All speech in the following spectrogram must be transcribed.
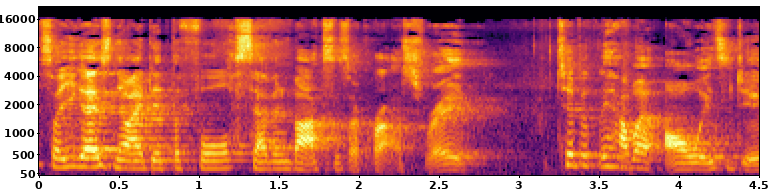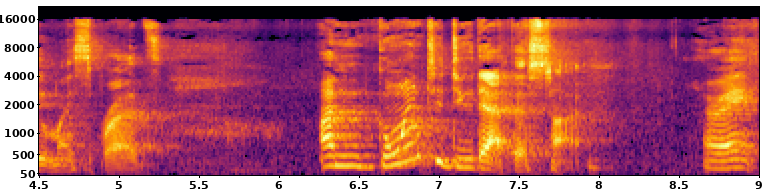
So you guys know I did the full seven boxes across, right? Typically how I always do my spreads. I'm going to do that this time, all right,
